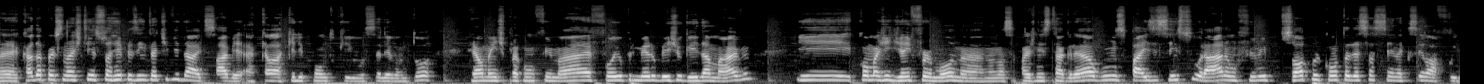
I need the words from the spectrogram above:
É, cada personagem tem sua representatividade, sabe? Aquela, aquele ponto que você levantou, realmente para confirmar, foi o primeiro beijo gay da Marvel. E como a gente já informou na, na, nossa página no Instagram, alguns países censuraram o filme só por conta dessa cena, que sei lá, foi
